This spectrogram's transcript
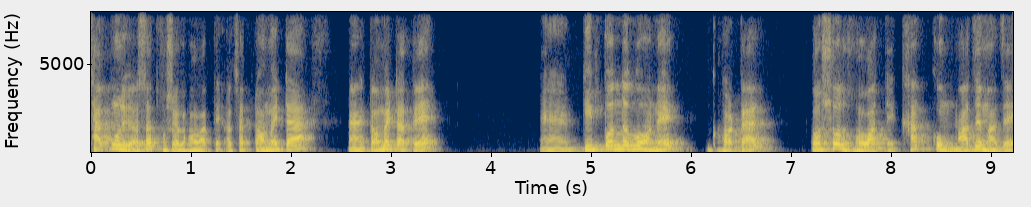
শাকমুলি অর্থাৎ ফসল হওয়াতে। অর্থাৎ টমেটা টমেটাতে কীটপতঙ্গ অনেক ঘটার ফসল হওয়াতে খাক্কু মাঝে মাঝে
